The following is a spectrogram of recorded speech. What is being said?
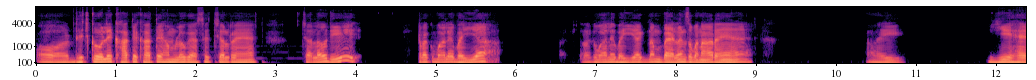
और धिचकोले खाते खाते हम लोग ऐसे चल रहे हैं। चलो जी, ट्रक वाले भैया ट्रक वाले भैया एकदम बैलेंस बना रहे हैं। भाई, ये है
